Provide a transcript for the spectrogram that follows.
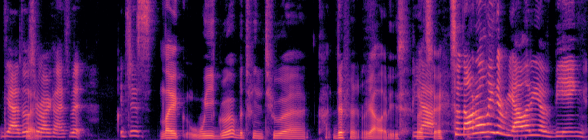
Yeah, those like- were our clients, but it just like we grew up between two uh different realities let's yeah. So not only the reality of being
